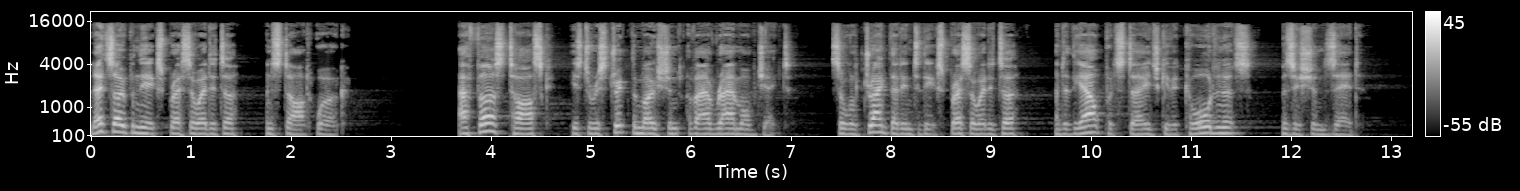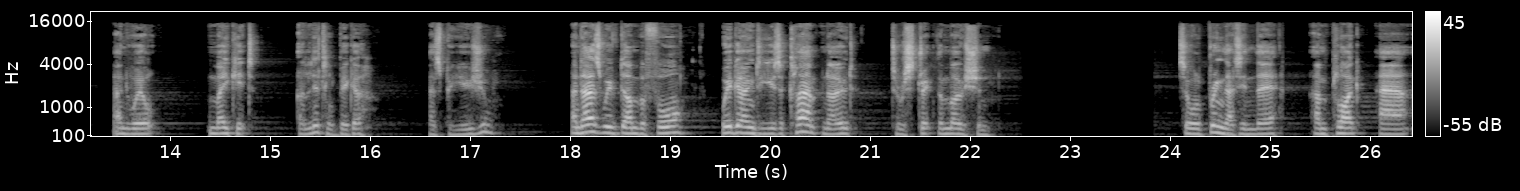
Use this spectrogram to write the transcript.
Let's open the Xpresso editor and start work. Our first task is to restrict the motion of our RAM object. So we'll drag that into the Xpresso editor and at the output stage give it coordinates position Z. And we'll make it a little bigger as per usual. And as we've done before, we're going to use a clamp node to restrict the motion. So we'll bring that in there and plug our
